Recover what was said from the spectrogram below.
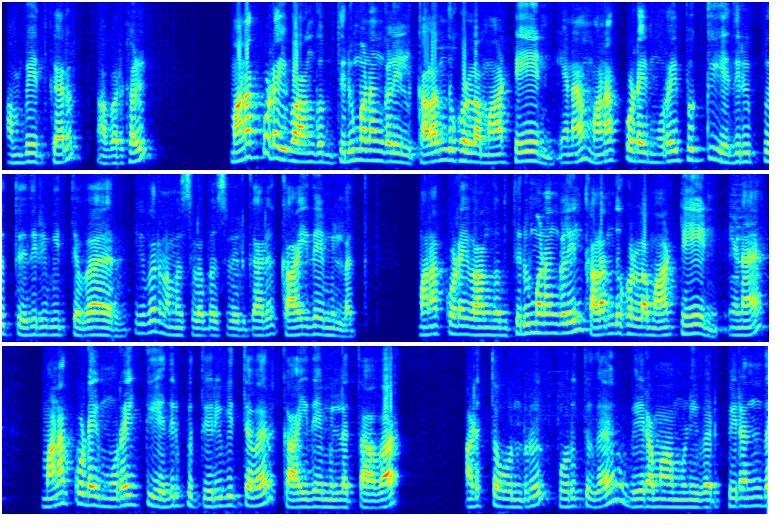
அம்பேத்கர் அவர்கள் மணக்குடை வாங்கும் திருமணங்களில் கலந்து கொள்ள மாட்டேன் என மணக்குடை முறைப்புக்கு எதிர்ப்பு தெரிவித்தவர். இவர் நம்ம சிலபஸில் இருக்காரு காயிதே மில்லத். மணக்குடை வாங்கும் திருமணங்களில் கலந்து கொள்ள மாட்டேன் என மணக்குடை முறைக்கு எதிர்ப்பு தெரிவித்தவர் காயிதே மில்லத் ஆவார். அடுத்த ஒன்று பொறுத்துக வீரமாமுனிவர் பிறந்த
